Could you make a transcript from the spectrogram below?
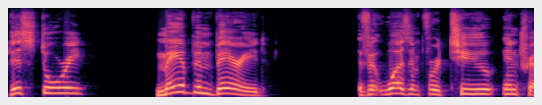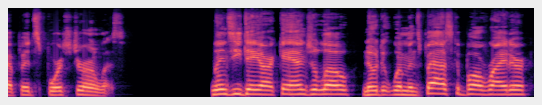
This story may have been buried if it wasn't for two intrepid sports journalists Lyndsey D'Arcangelo, noted women's basketball writer,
